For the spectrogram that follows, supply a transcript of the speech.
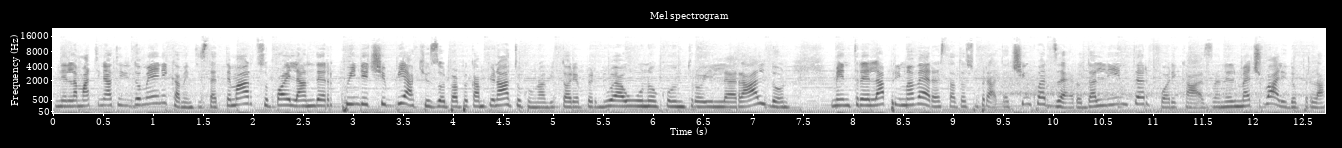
Nella mattinata di domenica 27 marzo poi l'Under 15B ha chiuso il proprio campionato con una vittoria per 2-1 contro il Raldon, mentre la primavera è stata superata 5-0 dall'Inter fuori casa nel match valido per la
